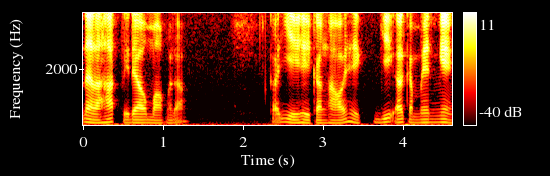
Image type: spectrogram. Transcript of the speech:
này là hết video một rồi đó. Có gì thì cần hỏi thì viết ở comment nha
